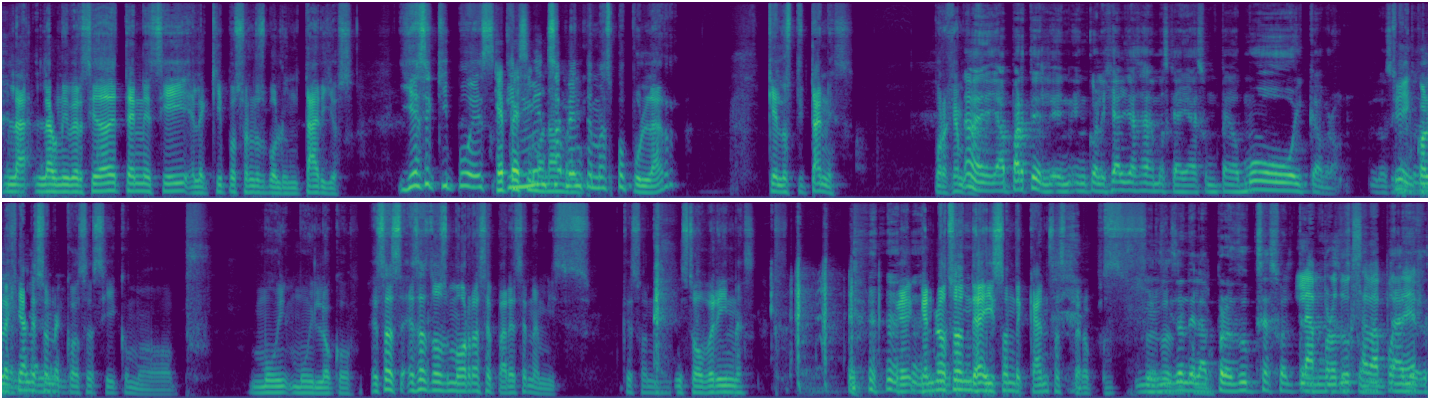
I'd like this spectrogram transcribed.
la, la Universidad de Tennessee, el equipo son los voluntarios. Y ese equipo es inmensamente nombre. más popular que los Titanes. Por ejemplo. No, y aparte, en, en colegial ya sabemos que allá es un pedo muy cabrón. Los sí, en colegiales son una cosa así como muy, muy loco. Esas, esas dos morras se parecen a mis, que son mis sobrinas. que, que no son de ahí, son de Kansas, pero pues. Y es ahí es donde como- la Produxa suelta. La Produxa va a poner-.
